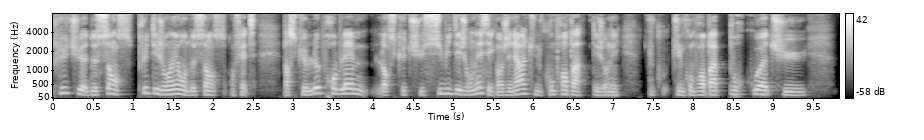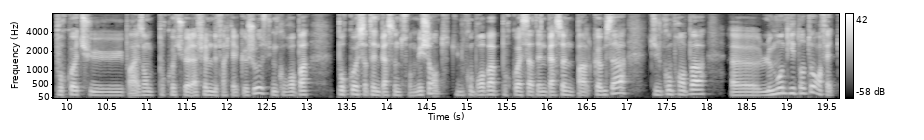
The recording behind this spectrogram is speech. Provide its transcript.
plus tu as de sens, plus tes journées ont de sens en fait. Parce que le problème lorsque tu subis tes journées, c'est qu'en général tu ne comprends pas tes journées. Tu, ne comprends pas pourquoi tu pourquoi tu, par exemple, pourquoi tu as la flemme de faire quelque chose, tu ne comprends pas pourquoi certaines personnes sont méchantes, tu ne comprends pas pourquoi certaines personnes parlent comme ça, tu ne comprends pas euh, le monde qui t'entoure en fait,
